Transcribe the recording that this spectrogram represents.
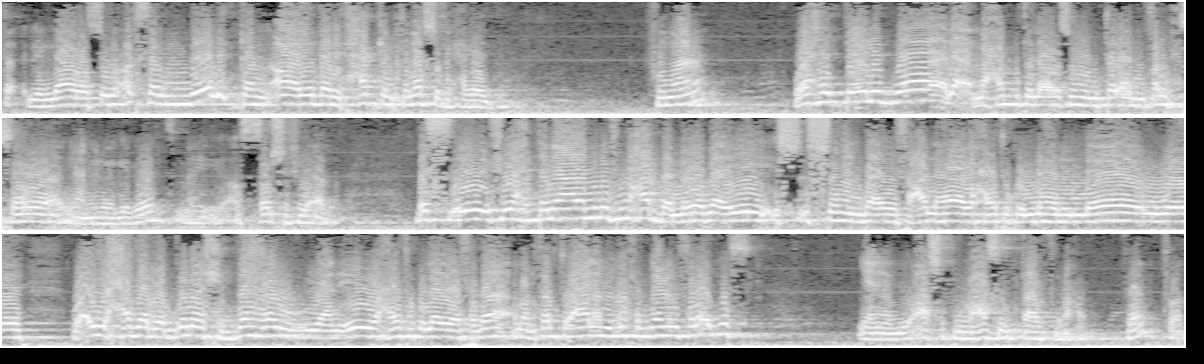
ت- لله ورسوله أكثر من ذلك كان آه يقدر يتحكم في نفسه في الحاجات دي. فهم معنى؟ واحد ثالث بقى لا محبة الله ورسوله ممتلئة من قلب هو يعني الواجبات ما يأثرش فيها أبدا. بس إيه في واحد تاني اعلى منه في المحبة اللي هو بقى إيه الس- السنن بقى يفعلها وحياته كلها لله و... وأي حاجة ربنا يحبها ويعني إيه وحياته كلها فده مرتبته اعلى من واحد بيعمل الفرائض بس. يعني ما بيقعش في المعاصي بتاعة المحبة. فاهم؟ اتفضل.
